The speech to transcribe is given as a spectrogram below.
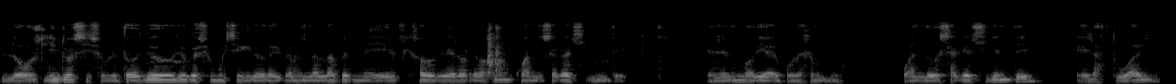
Los libros y sobre todo yo, yo que soy muy seguidor de Camilo Lambert me he fijado que lo rebajan cuando saca el siguiente, en el mismo día, por ejemplo. Cuando saque el siguiente, el actual,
